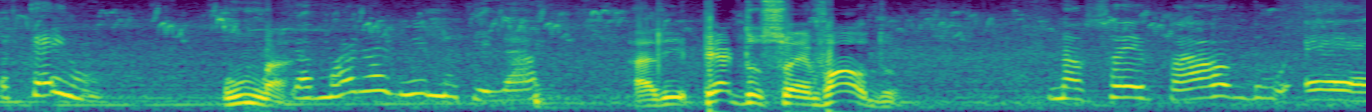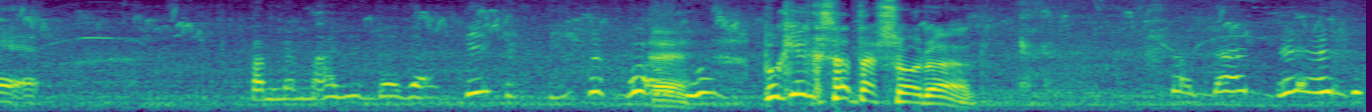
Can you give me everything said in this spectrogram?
Eu tenho um. Uma? Eu moro ali na vila. Ali, perto do seu Evaldo? Não, sou Evaldo, é. Para meu marido é da vida. É. Por que, que você está chorando? Saudade dele.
